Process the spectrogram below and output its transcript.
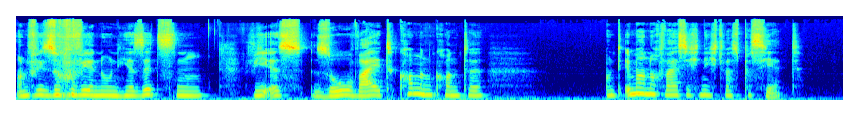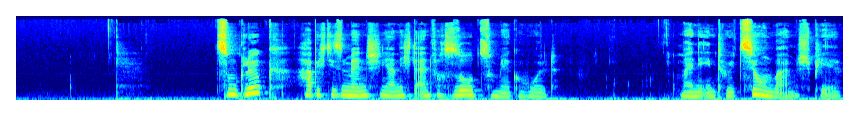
und wieso wir nun hier sitzen, wie es so weit kommen konnte, und immer noch weiß ich nicht, was passiert. Zum Glück habe ich diesen Menschen ja nicht einfach so zu mir geholt. Meine Intuition war im Spiel.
